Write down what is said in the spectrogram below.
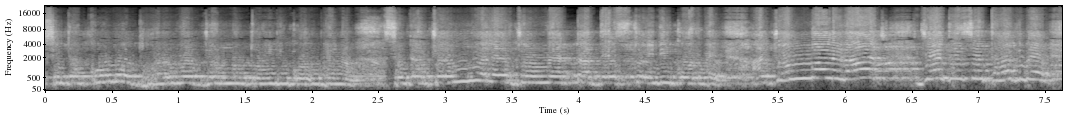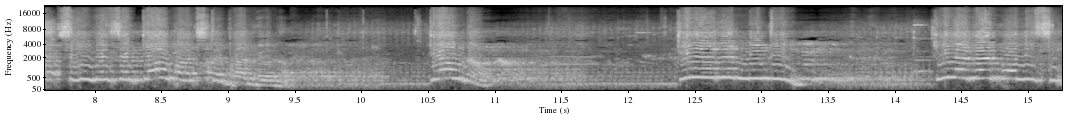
সেটা কোনো ধর্মের জন্য তৈরি করবে না। সেটা জঙ্গলের জন্য একটা দেশ তৈরি করবে। আর জঙ্গল রাজ যে দেশে থাকবে সেই দেশে কেউ বাঁচতে পারবে না। কেউ না। কি এদের নীতি? কে এদের পলিসি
